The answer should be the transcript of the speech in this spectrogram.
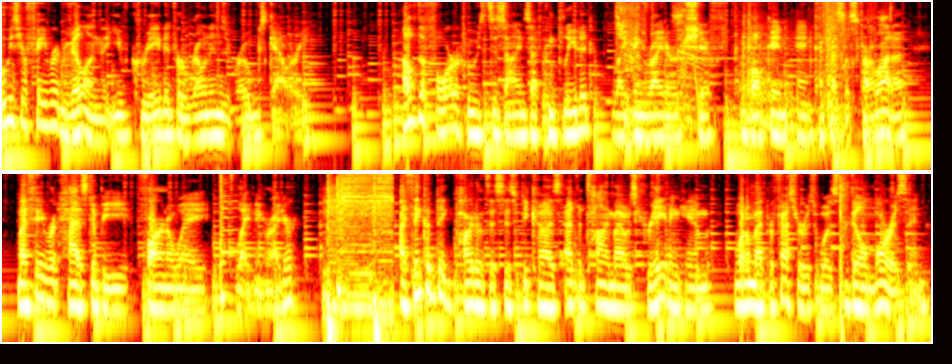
who is your favorite villain that you've created for Ronin's Rogues Gallery? Of the four whose designs I've completed, Lightning Rider, Shift, Vulcan, and Contessa Scarlata, my favorite has to be, far and away, Lightning Rider. I think a big part of this is because at the time I was creating him, one of my professors was Bill Morrison,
